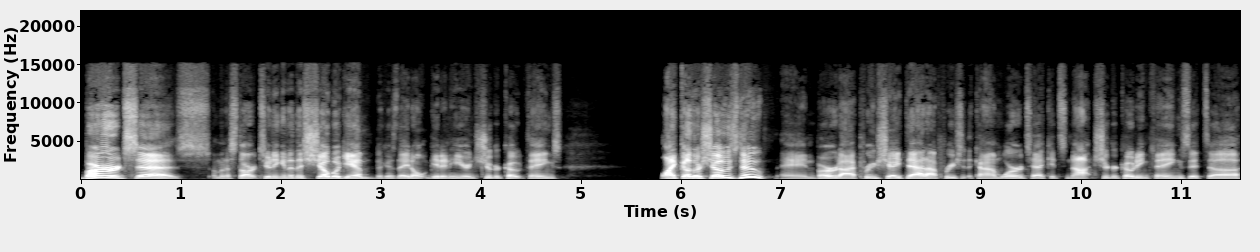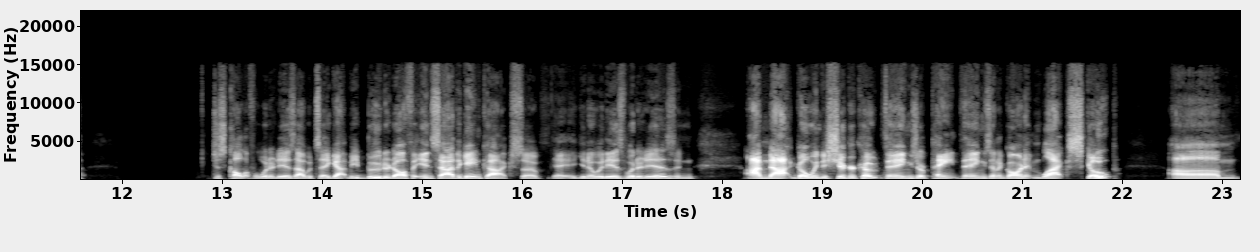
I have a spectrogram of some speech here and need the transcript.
Bird says, I'm going to start tuning into this show again because they don't get in here and sugarcoat things like other shows do. And Bird, I appreciate that. I appreciate the kind words. Heck, it's not sugarcoating things. It uh just call it for what it is. I would say got me booted off of inside the Gamecocks. So, uh, you know, it is what it is. And I'm not going to sugarcoat things or paint things in a garnet and black scope um,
